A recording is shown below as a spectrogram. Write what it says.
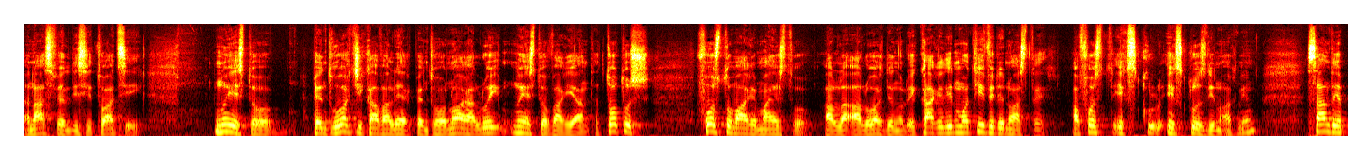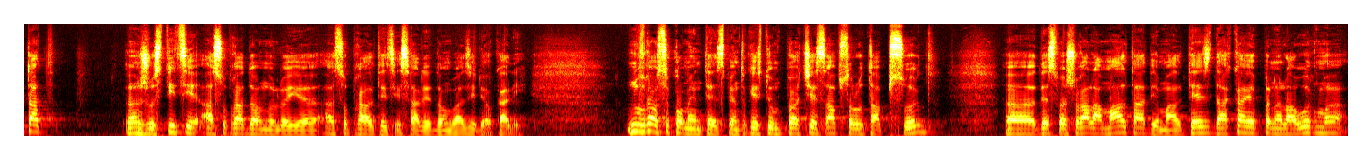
în astfel de situații nu este o, pentru orice cavaler, pentru onoarea lui, nu este o variantă. Totuși, fostul mare maestru al, al ordinului, care din motivele noastre a fost exclu, exclus din ordin, s-a îndreptat în justiție asupra domnului, asupra alteții sale, domn Bazilio Cali. Nu vreau să comentez, pentru că este un proces absolut absurd, uh, desfășurat la Malta, de maltezi, dar care până la urmă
